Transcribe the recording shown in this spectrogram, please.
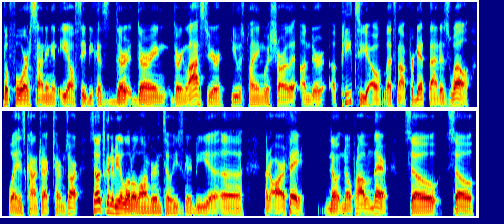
before signing an ELC because dur- during during last year he was playing with Charlotte under a PTO. Let's not forget that as well. What his contract terms are. So it's going to be a little longer until he's going to be a, a, an RFA. No no problem there. So so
